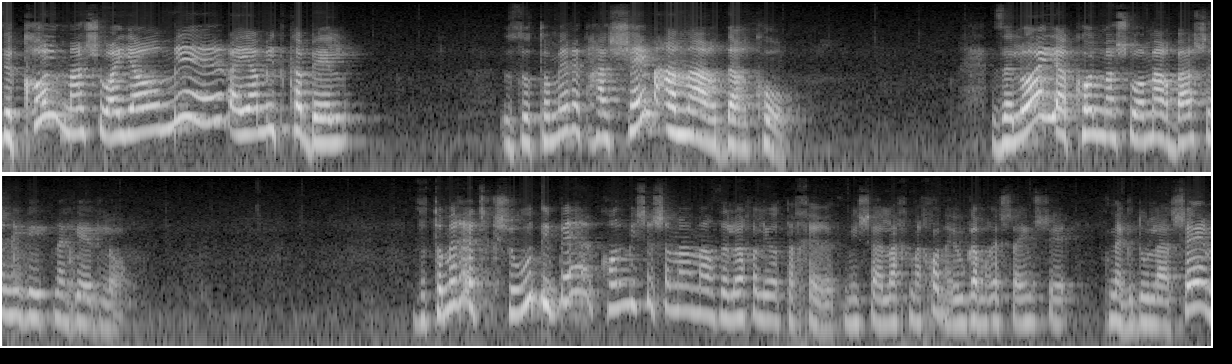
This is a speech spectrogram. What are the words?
וכל מה שהוא היה אומר היה מתקבל. זאת אומרת, השם אמר דרכו. זה לא היה כל מה שהוא אמר, בא השני והתנגד לו. זאת אומרת, כשהוא דיבר, כל מי ששמע אמר, זה לא יכול להיות אחרת. מי שהלך נכון, היו גם רשעים שהתנגדו להשם.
